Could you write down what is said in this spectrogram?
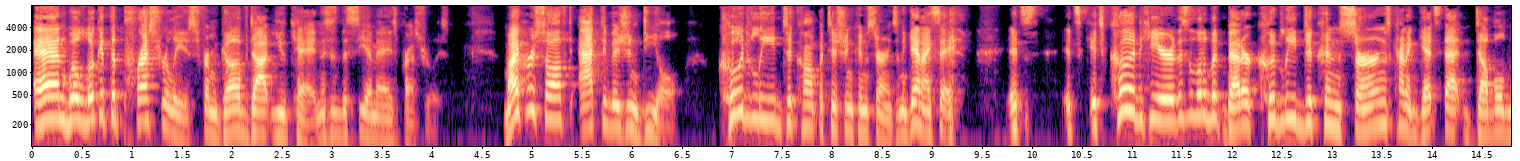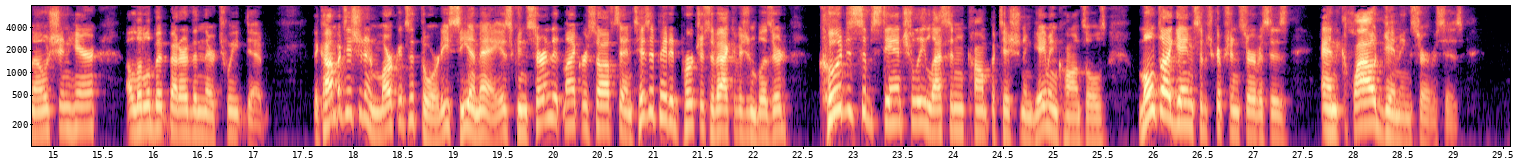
And we'll look at the press release from gov.uk. And this is the CMA's press release. Microsoft Activision deal could lead to competition concerns. And again, I say it's it's it's could here. This is a little bit better. Could lead to concerns. Kind of gets that double notion here a little bit better than their tweet did. The Competition and Markets Authority (CMA) is concerned that Microsoft's anticipated purchase of Activision Blizzard could substantially lessen competition in gaming consoles, multi-game subscription services, and cloud gaming services.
